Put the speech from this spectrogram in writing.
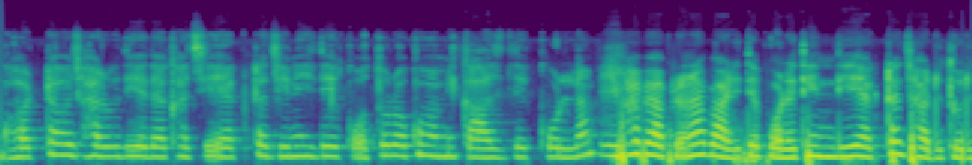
ঘরটাও ঝাড়ু দিয়ে দেখাচ্ছি। একটা জিনিস দিয়ে কত রকম আমি কাজ দিয়ে করলাম। এইভাবে আপনারা বাড়িতে পলিথিন দিয়ে একটা ঝাড়ু তৈরি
